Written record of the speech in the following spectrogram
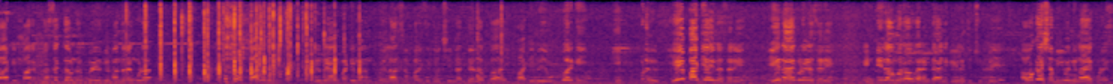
పార్టీ మారే ఉండకపోయింది మేము మేమందరం కూడా. కాలం నిర్ణయాన్ని బట్టి మనం వెళ్ళాల్సిన పరిస్థితి వచ్చింది. అంతే తప్ప ఈ పార్టీ మీద ఎవ్వరికి ఇప్పుడు ఏ పార్టీ అయినా సరే ఏ నాయకుడైనా సరే ఎన్టీ రామారావు గారంటే ఆయన ఆయనకు వీలైతే చూపే అవకాశం ఇవన్నీ నాయకుడైన.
